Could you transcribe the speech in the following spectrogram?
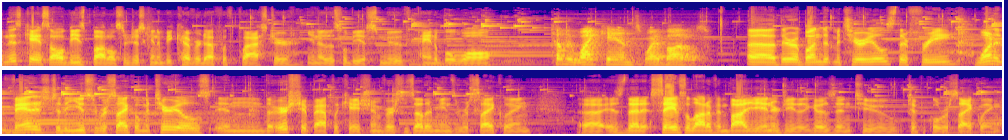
In this case, all these bottles are just going to be covered up with plaster. You know, this will be a smooth, paintable wall. Tell me why cans, why bottles? Uh, they're abundant materials, they're free. One advantage to the use of recycled materials in the Earthship application versus other means of recycling uh, is that it saves a lot of embodied energy that goes into typical recycling.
